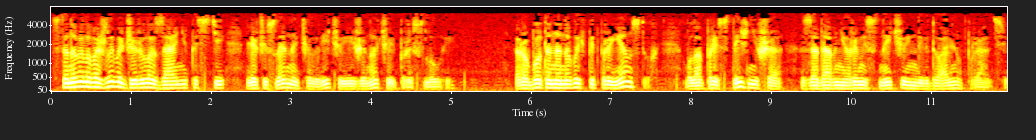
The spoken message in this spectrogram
становила важливе джерело зайнятості для численної чоловічої і жіночої прислуги. Робота на нових підприємствах була престижніша за давню ремісничу індивідуальну працю.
